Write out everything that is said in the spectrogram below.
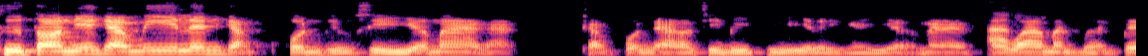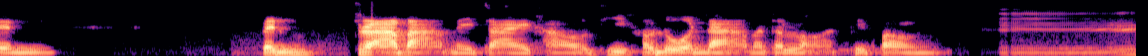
คือตอนนี้แกรมมี่เล่นกับคนผิวสีเยอะมากอะกับคน LGBT อะไรเงี้ยเยอะมาก เพราะว่ามันเหมือนเป็น เป็นตราบาปในใจเขาที่เขาโดนด่ามาตลอดพี่ป้อง อืม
